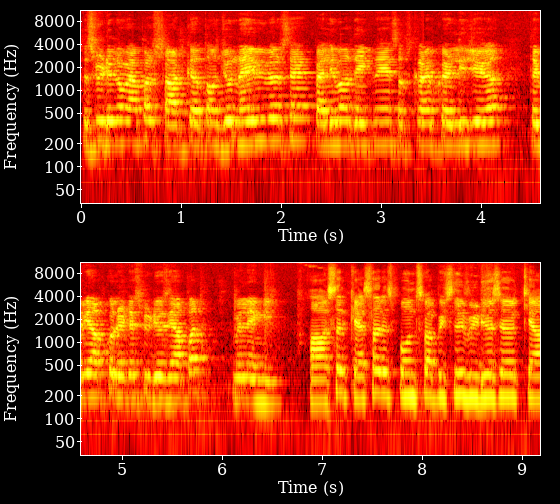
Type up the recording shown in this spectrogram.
तो इस वीडियो को मैं यहाँ पर स्टार्ट करता हूँ। जो नए व्यूवर्स हैं पहली बार देख रहे हैं सब्सक्राइब कर लीजिएगा। तभी आपको लेटेस्ट वीडियोस यहाँ पर मिलेंगी। हाँ सर कैसा रिस्पॉन्स रहा पिछली वीडियो से? क्या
